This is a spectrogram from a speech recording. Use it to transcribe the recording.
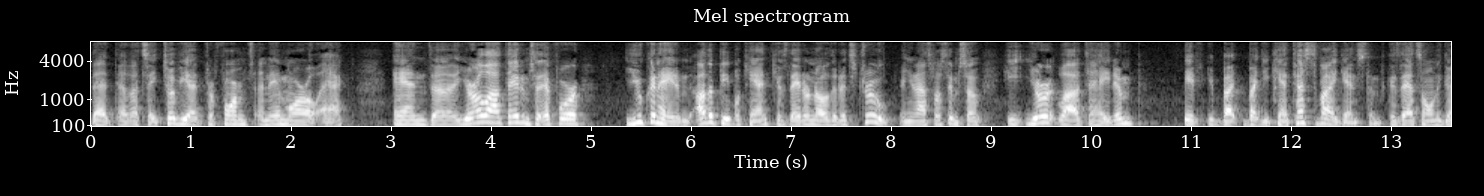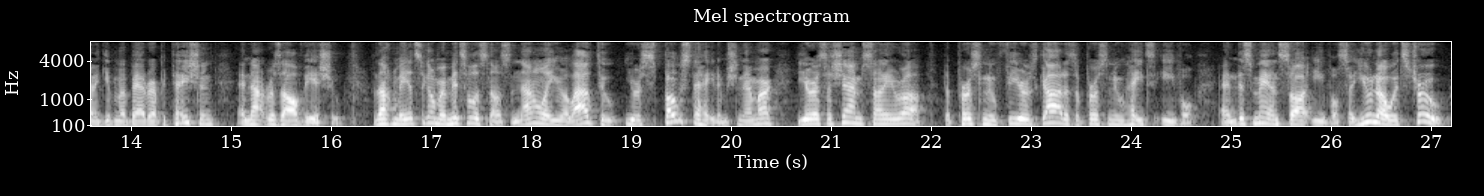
that uh, let's say Tuvia had performed an immoral act and uh, you're allowed to hate him. So therefore, you can hate him. Other people can't because they don't know that it's true, and you're not supposed to. Him. So he, you're allowed to hate him, if you, but but you can't testify against him because that's only going to give him a bad reputation and not resolve the issue. Not only are you allowed to, you're supposed to hate him. Shnemar Yiras Hashem Sani Ra. The person who fears God is a person who hates evil, and this man saw evil, so you know it's true.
